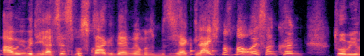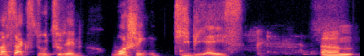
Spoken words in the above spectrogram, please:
aber über die Rassismusfrage werden wir uns mit Sicherheit gleich nochmal äußern können. Tobi, was sagst du zu den Washington TBAs? Ähm,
